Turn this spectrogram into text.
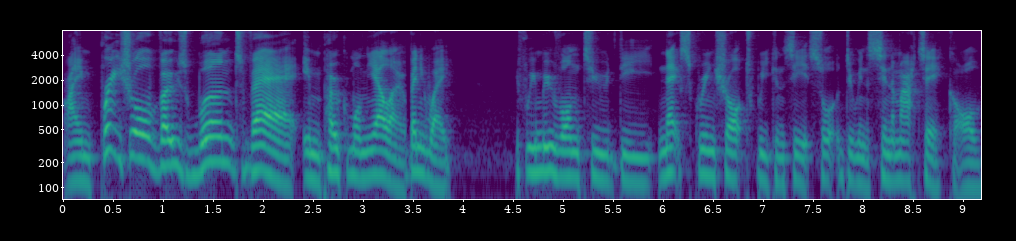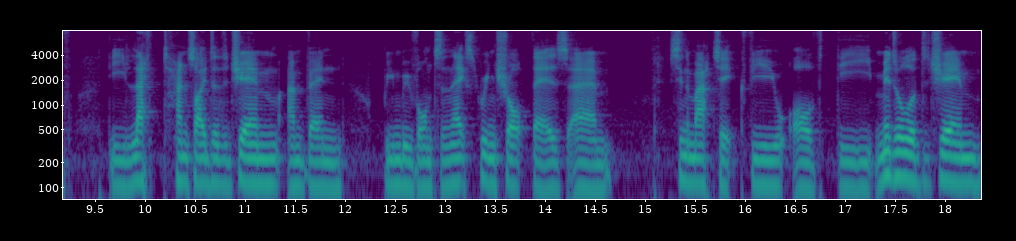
I'm pretty sure those weren't there in Pokemon Yellow. But anyway, if we move on to the next screenshot, we can see it's sort of doing a cinematic of the left hand side of the gym, and then we move on to the next screenshot. There's um, cinematic view of the middle of the gym,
